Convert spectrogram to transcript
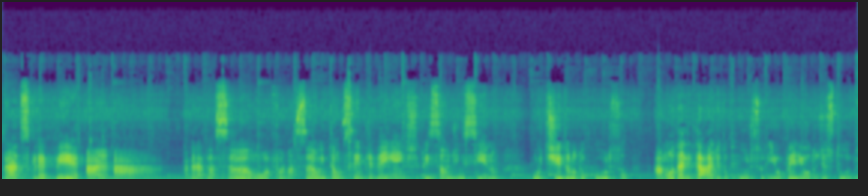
Para descrever a, a, a graduação ou a formação, então sempre vem a instituição de ensino, o título do curso, a modalidade do curso e o período de estudo.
